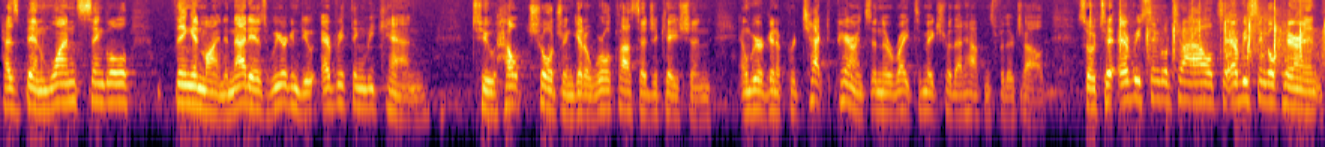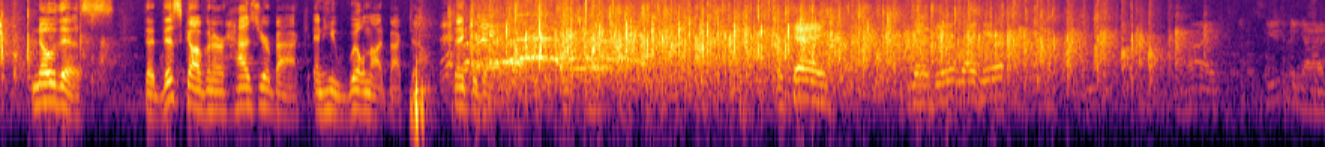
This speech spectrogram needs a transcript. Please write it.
has been one single thing in mind, and that is we are going to do everything we can to help children get a world-class education, and we are going to protect parents in their right to make sure that happens for their child. So to every single child, to every single parent, know this, that this governor has your back, and he will not back down. Thank you, Governor. Okay. You gonna do it right here? All right. Excuse me, guys.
